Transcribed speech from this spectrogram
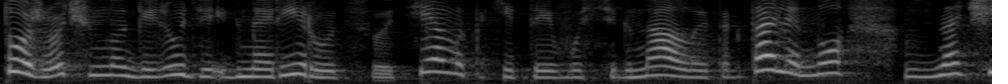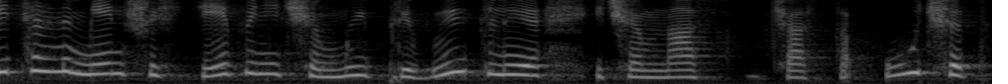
Тоже очень многие люди игнорируют свое тело, какие-то его сигналы и так далее, но в значительно меньшей степени, чем мы привыкли и чем нас часто учат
